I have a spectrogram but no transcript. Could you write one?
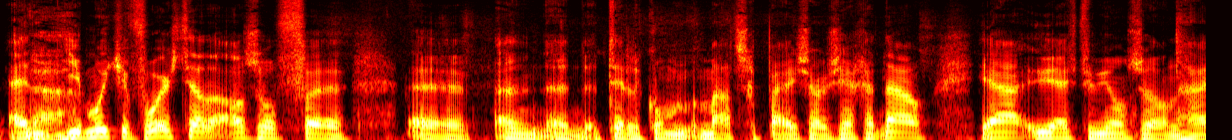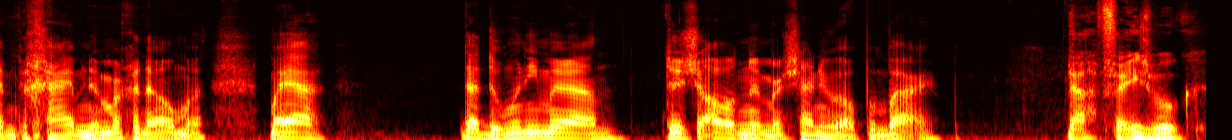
En ja. je moet je voorstellen alsof uh, uh, een, een telecommaatschappij zou zeggen... nou, ja, u heeft bij ons wel een geheim, geheim nummer genomen... maar ja, daar doen we niet meer aan. Dus alle nummers zijn nu openbaar. Ja, Facebook,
